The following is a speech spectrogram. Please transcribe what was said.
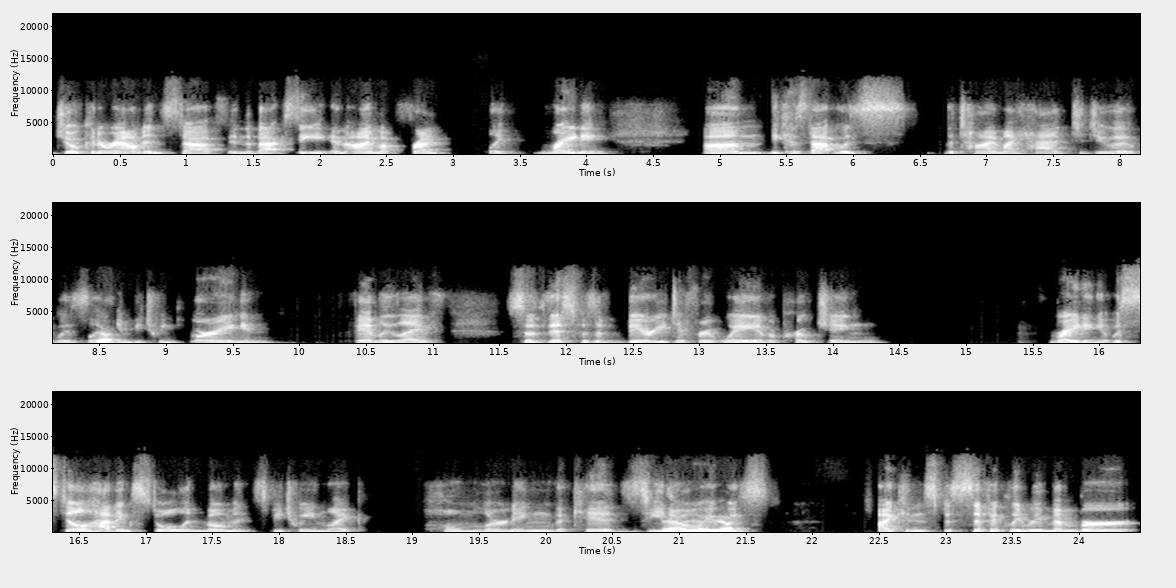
joking around and stuff in the back seat, and I'm up front like writing um, because that was the time I had to do it was like Yeah. in between touring and family life. So this was a very different way of approaching writing. It was still having stolen moments between like home learning the kids, you Yeah, know, yeah, it was I can specifically remember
